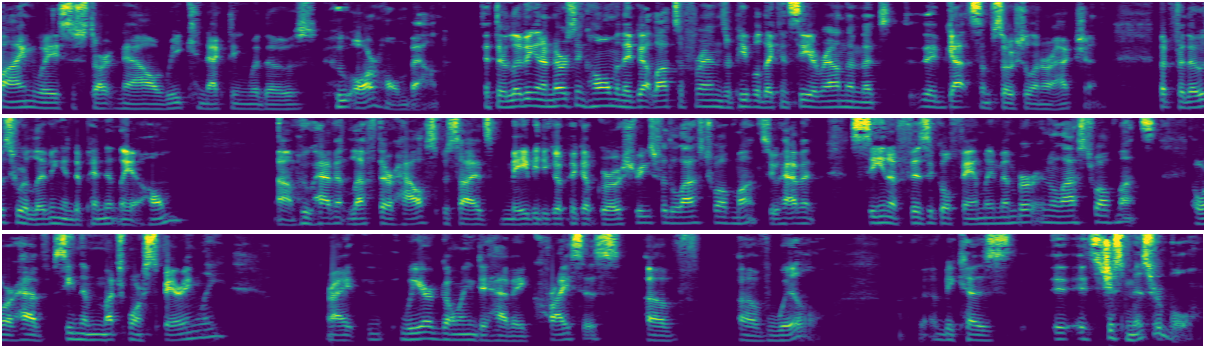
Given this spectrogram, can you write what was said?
find ways to start now reconnecting with those who are homebound. If they're living in a nursing home and they've got lots of friends or people they can see around them, that's they've got some social interaction. But for those who are living independently at home, um, who haven't left their house besides maybe to go pick up groceries for the last 12 months, who haven't seen a physical family member in the last 12 months, or have seen them much more sparingly, right? We are going to have a crisis of of will because it's just miserable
